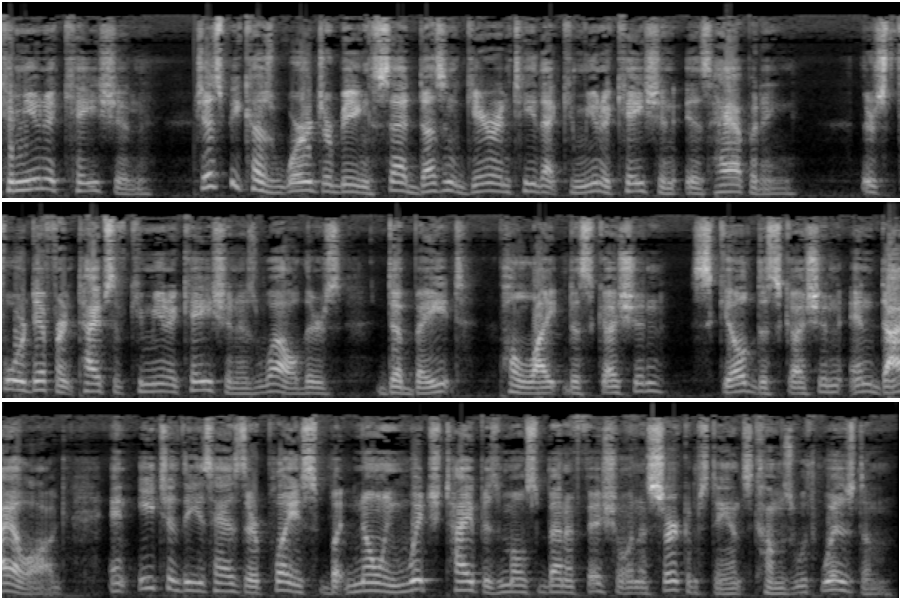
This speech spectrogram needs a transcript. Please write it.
Communication. Just because words are being said doesn't guarantee that communication is happening there's four different types of communication as well. There's debate, polite discussion, skilled discussion, and dialogue. And each of these has their place, but knowing which type is most beneficial in a circumstance comes with wisdom.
